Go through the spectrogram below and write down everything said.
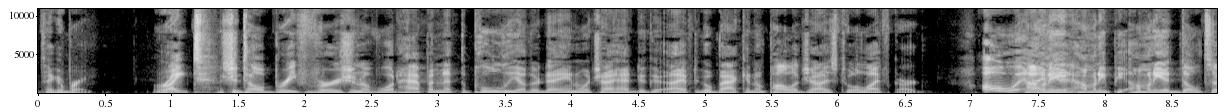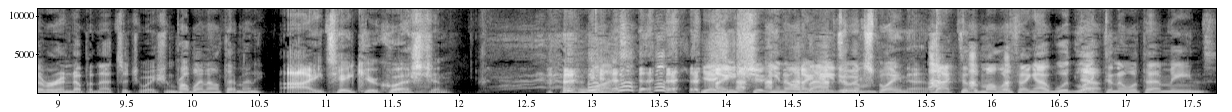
Take a break. Right. I should tell a brief version of what happened at the pool the other day, in which I had to go, I have to go back and apologize to a lifeguard. Oh, and how I many need- how many how many adults ever end up in that situation? Probably not that many. I take your question. What? Yeah, you should. You know, I back need to, to the, explain that. Back to the Mueller thing. I would like Yeah. to know what that means.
